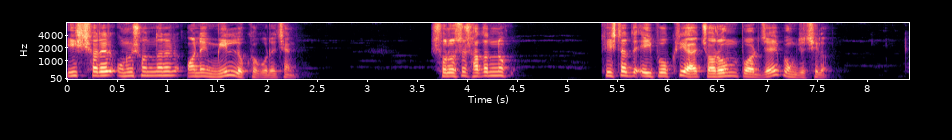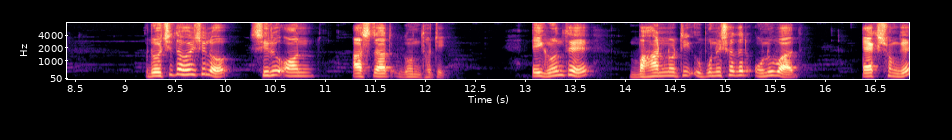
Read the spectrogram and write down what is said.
ঈশ্বরের অনুসন্ধানের অনেক মিল লক্ষ্য করেছেন। ষোলোশো সাতান্ন খ্রিস্টাব্দে এই প্রক্রিয়া চরম পর্যায়ে পৌঁছেছিল। রচিত হয়েছিল সিরু অন আসরার গ্রন্থটি। এই গ্রন্থে বাহান্নটি উপনিষদের অনুবাদ একসঙ্গে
